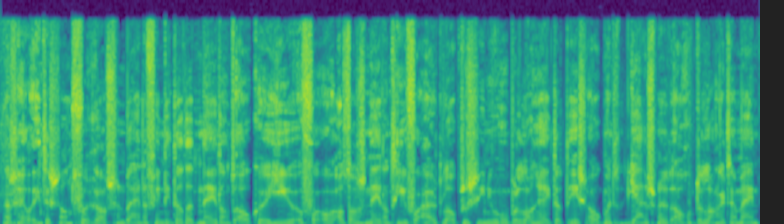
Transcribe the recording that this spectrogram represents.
Dat is heel interessant. Verrassend bijna vind ik dat. Het Nederland ook eh, hier, voor, althans Nederland hiervoor uitloopt. We zien nu hoe belangrijk dat is. Ook met het, juist met het oog op de lange termijn.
